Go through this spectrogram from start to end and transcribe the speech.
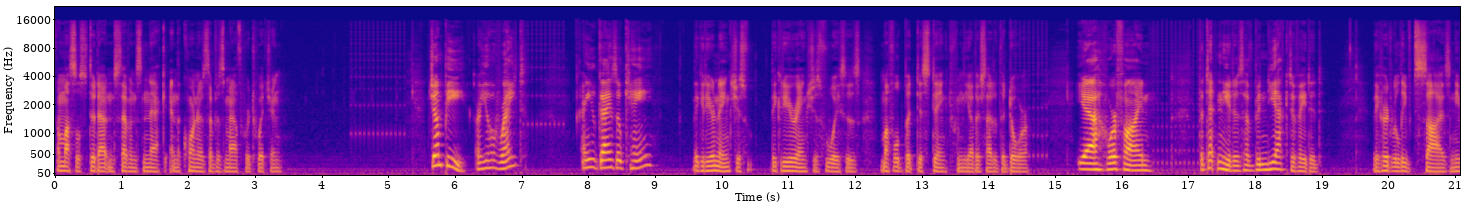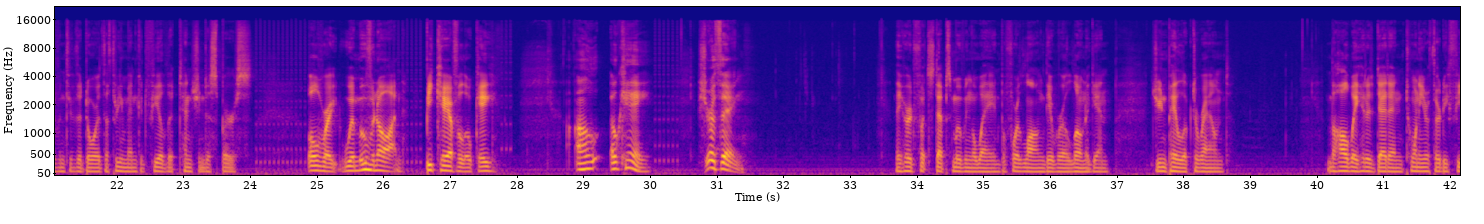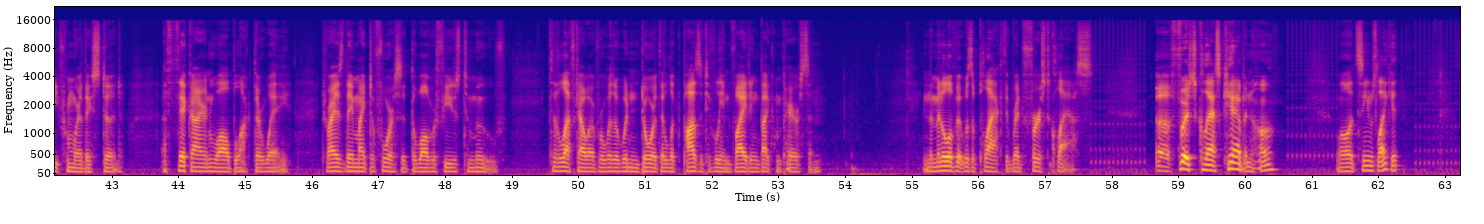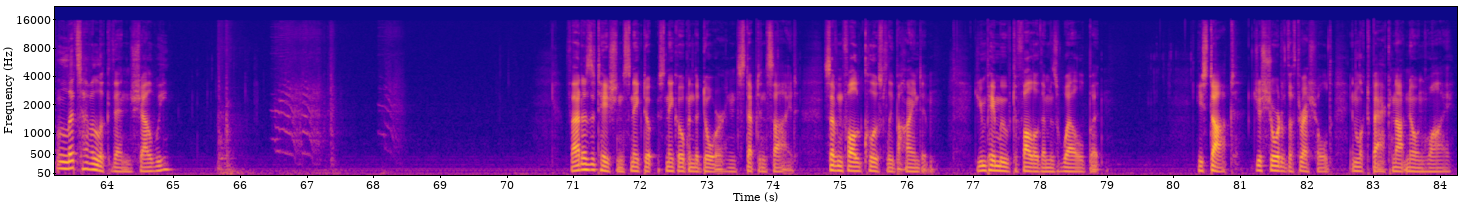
A muscle stood out in Seven's neck, and the corners of his mouth were twitching. Jumpy, are you alright? Are you guys okay? They could hear anxious they could hear anxious voices, muffled but distinct, from the other side of the door. Yeah, we're fine. The detonators have been deactivated. They heard relieved sighs, and even through the door the three men could feel the tension disperse. Alright, we're moving on. Be careful, okay? Oh, okay. Sure thing. They heard footsteps moving away, and before long they were alone again. Junpei looked around. The hallway hit a dead end 20 or 30 feet from where they stood. A thick iron wall blocked their way. Try as they might to force it, the wall refused to move. To the left, however, was a wooden door that looked positively inviting by comparison. In the middle of it was a plaque that read First Class. Uh, first class cabin, huh? Well, it seems like it. Let's have a look then, shall we? Without hesitation, Snake, Snake opened the door and stepped inside. Seven followed closely behind him. Junpei moved to follow them as well, but... He stopped, just short of the threshold, and looked back, not knowing why.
